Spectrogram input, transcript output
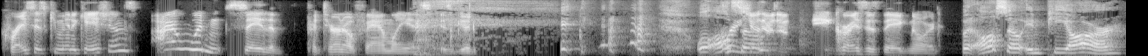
Crisis communications? I wouldn't say the Paterno family is is good. Well, Pretty also, sure there was a big crisis they ignored. but also in PR,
